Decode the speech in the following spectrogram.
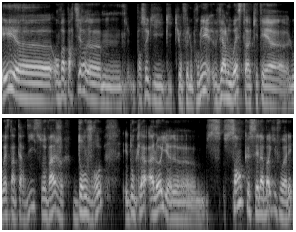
et euh, on va partir, euh, pour ceux qui, ont fait le premier, vers l'ouest, hein, qui était euh, l'ouest interdit, sauvage, dangereux. Et donc là, Aloy sent que c'est là-bas qu'il faut aller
